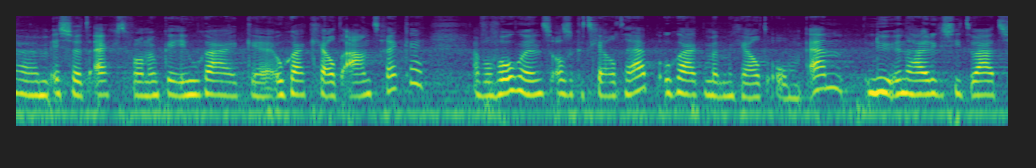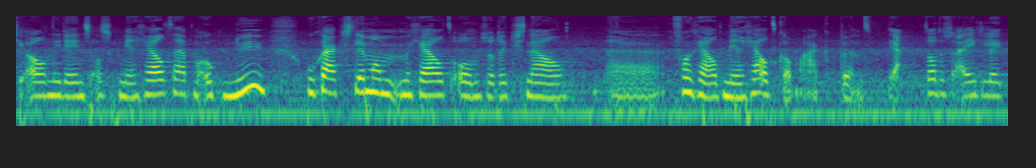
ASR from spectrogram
Um, is het echt van oké, hoe ik, uh, hoe ga ik geld aantrekken? En vervolgens, als ik het geld heb, hoe ga ik met mijn geld om? En nu in de huidige situatie al niet eens als ik meer geld heb, maar ook nu, hoe ga ik slimmer met mijn geld om, zodat ik snel uh, van geld meer geld kan maken. Punt. Ja, dat is eigenlijk,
